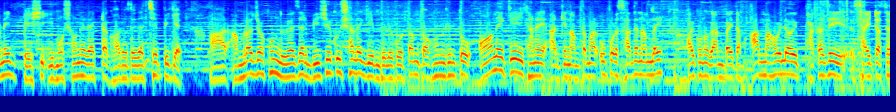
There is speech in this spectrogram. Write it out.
অনেক বেশি ইমোশনের একটা ঘর হতে যাচ্ছে পিকের। আর আমরা যখন দুই হাজার বিশ একুশ সালে গেম প্লে করতাম তখন কিন্তু অনেকে এখানে আর কি নামতাম আর উপরে ছাদে নামলেই হয় কোনো গান পাইতাম। আর না হইলে ওই ফাঁকা যে সাইড আছে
